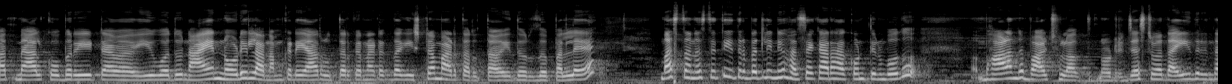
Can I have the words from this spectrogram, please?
ಮತ್ತು ಮ್ಯಾಲ ಕೊಬ್ಬರಿ, ಟ ಇವದು ನಾ ಏನು ನೋಡಿಲ್ಲ. ನಮ್ಮ ಕಡೆ ಯಾರು ಉತ್ತರ ಕರ್ನಾಟಕದಾಗ ಇಷ್ಟ ಮಾಡ್ತಾರತ್ತ ಇದ್ರದ್ದು ಪಲ್ಯ ಮಸ್ತ್ ಅನ್ನಿಸ್ತೈತಿ ಇದ್ರ ಬದಲಿ ನೀವು ಹಸೆ ಖಾರ ಹಾಕ್ಕೊಂಡು ತಿನ್ಬೋದು. ಭಾಳ ಅಂದ್ರೆ ಭಾಳ ಚಲೋ ಆಗ್ತದೆ ನೋಡಿರಿ. ಜಸ್ಟ್ ಒಂದು ಐದರಿಂದ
